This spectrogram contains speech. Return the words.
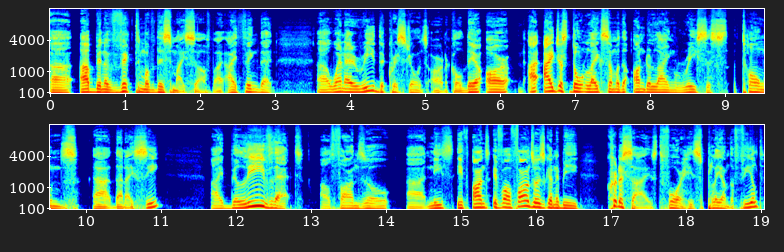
uh, I've been a victim of this myself. I, I think that uh, when I read the Chris Jones article, there are I, I just don't like some of the underlying racist tones uh, that I see. I believe that Alfonso uh, needs if if Alfonso is going to be criticized for his play on the field,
